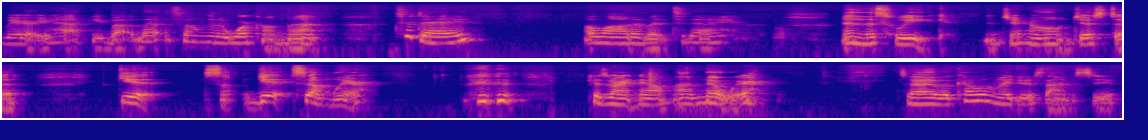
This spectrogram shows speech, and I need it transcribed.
very happy about that. So I'm going to work on that today. A lot of it today and this week in general, just to get some, get somewhere. Because right now I'm nowhere. So I have a couple major assignments to do.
